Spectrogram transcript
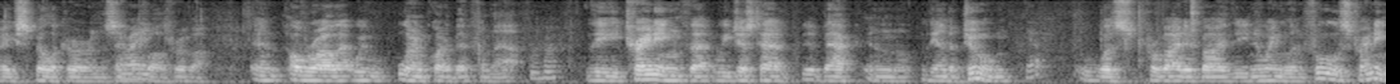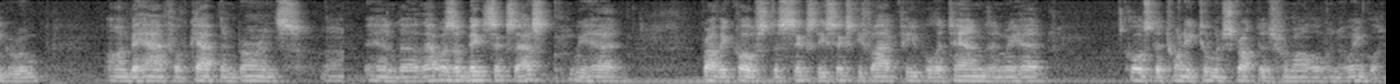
a spill occur in the Salmon Right. Falls River. And overall, that we learned quite a bit from that. Mhm. The training that we just had back in the end of June Yep. Was provided by the New England Fools Training Group on behalf of Captain Burns. Uh, And uh, that was a big success. We had probably close to 60, 65 people attend, and we had close to 22 instructors from all over New England.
